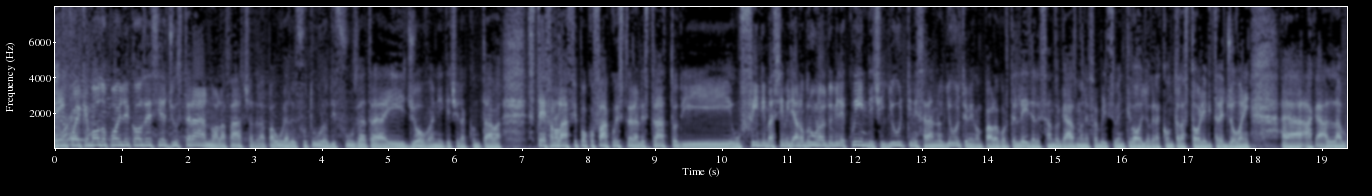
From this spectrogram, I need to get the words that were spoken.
E in qualche modo poi le cose si aggiusteranno alla faccia della paura del futuro diffusa tra i giovani che ci raccontava Stefano Laffi poco fa. Questo era l'estratto di un film di Massimiliano Bruno del 2015. Gli ultimi saranno gli ultimi con Paolo Cortellesi, Alessandro Gasman e Fabrizio Bentivoglio che racconta la storia di tre giovani eh, a, a,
